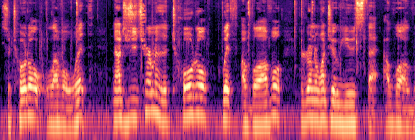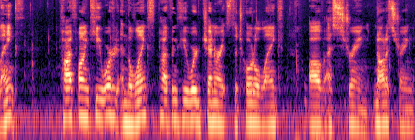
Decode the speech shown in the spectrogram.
so total level width. Now to determine the total width of the level, we're going to want to use the length Python keyword, and the length Python keyword generates the total length of a string, not a string,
